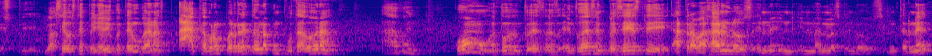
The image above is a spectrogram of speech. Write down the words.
este, yo hacía este periódico y tengo ganas. Ah, cabrón, pues reta una computadora. Ah, bueno, ¿cómo? Entonces, entonces, empecé este, a trabajar en los, en, en, en, los, internet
